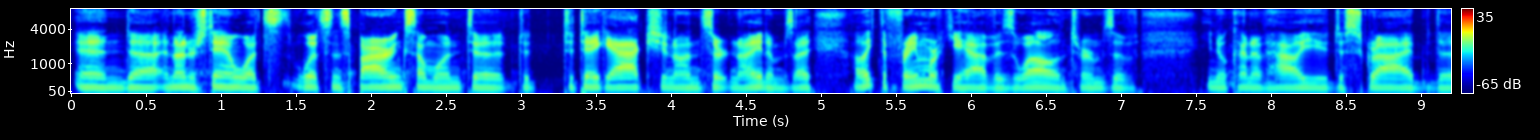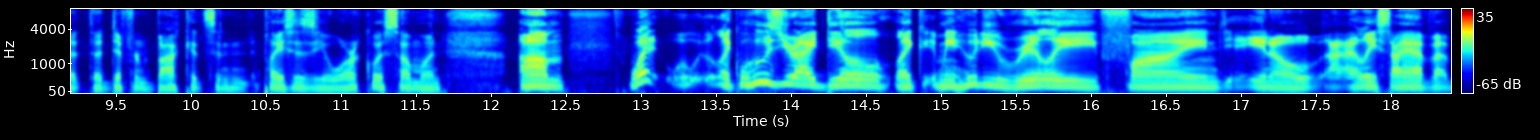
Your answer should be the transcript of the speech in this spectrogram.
and uh, and understand what's what's inspiring someone to, to to take action on certain items. I I like the framework you have as well in terms of you know, kind of how you describe the the different buckets and places you work with someone. Um, what like who's your ideal like i mean who do you really find you know at least i have a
